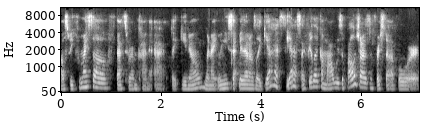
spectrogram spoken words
i'll speak for myself that's where i'm kind of at like you know when i when you sent me that i was like yes yes i feel like i'm always apologizing for stuff or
